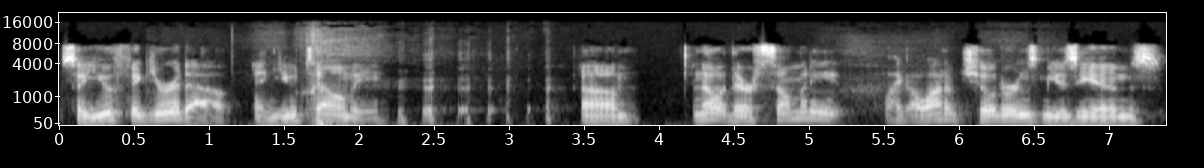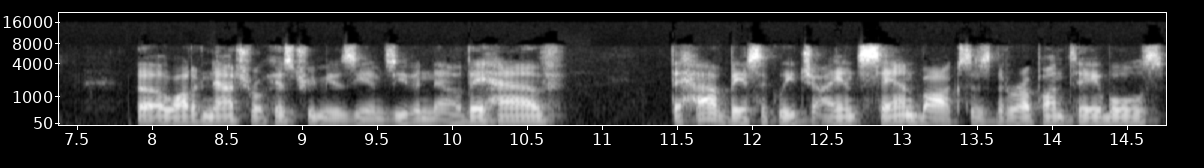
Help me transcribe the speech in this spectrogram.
So you figure it out and you tell me. um, no, there are so many like a lot of children's museums, a lot of natural history museums even now. They have they have basically giant sandboxes that are up on tables.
